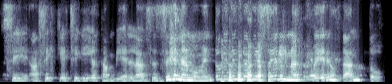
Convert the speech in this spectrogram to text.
Sí, así es que chiquillos también, láncense en el momento que tenga que ser y no esperen tanto.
